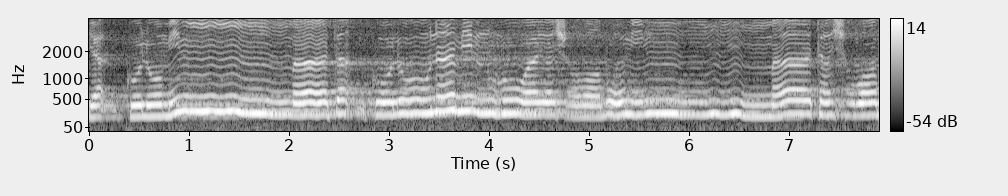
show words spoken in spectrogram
يأكل مما تأكلون منه ويشرب مما تشربون.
